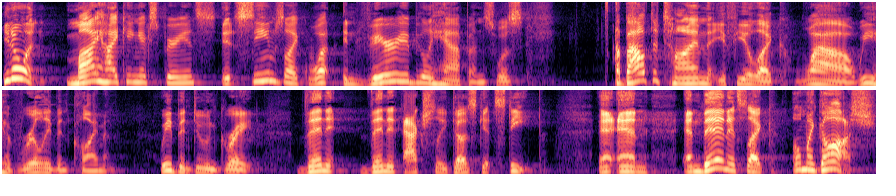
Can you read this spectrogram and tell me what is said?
You know what? My hiking experience, it seems like what invariably happens was about the time that you feel like, wow, we have really been climbing. We've been doing great. Then it, then it actually does get steep. And, and, and then it's like, oh my gosh,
